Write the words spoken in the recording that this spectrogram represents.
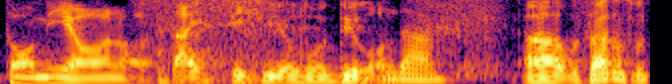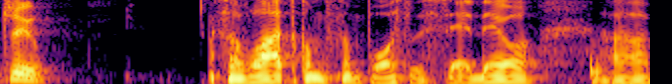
To mi je ono, taj stih mi je ludilo. Da. Uh, u svakom slučaju, sa Vlatkom sam posle sedeo, a,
